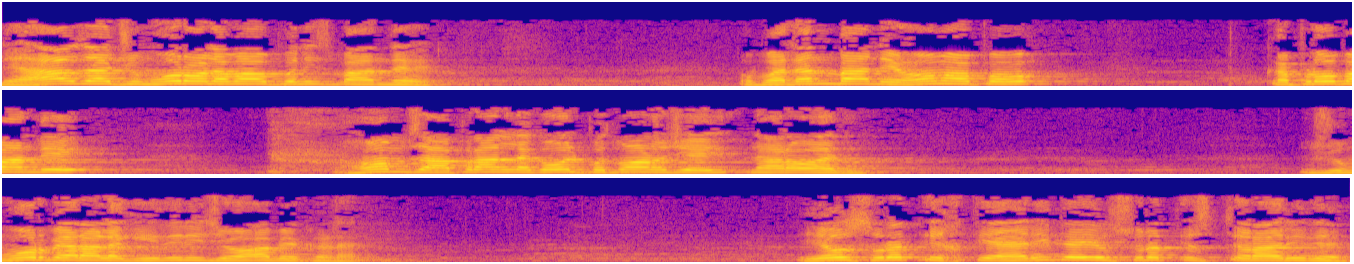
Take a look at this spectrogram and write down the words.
لہذا جمهور علما په نسبت باندې او بدن باندې هم او په کپړو باندې هم زعفران لګول په دوانو جې ناروا دي جمهور به را لګیدلی جواب یې کړه یو صورت اختیاری ده یو صورت اضطراری ده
